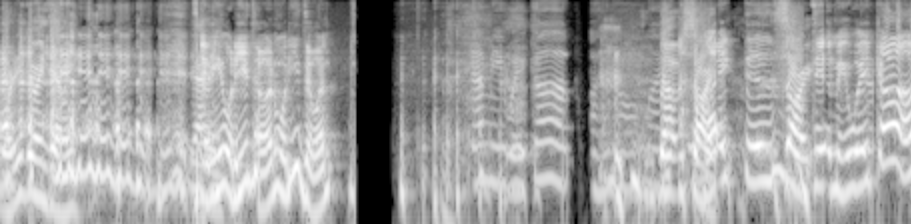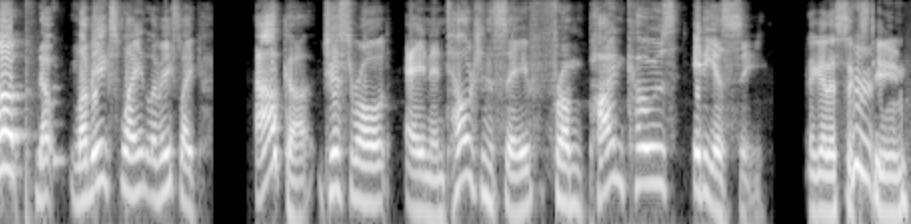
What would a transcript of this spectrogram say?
What are you doing, Demi? Demi, what are you doing? What are you doing? Demi, wake up. I don't like No, this. sorry. Like this. Sorry. Demi, wake up. No, let me explain. Let me explain. Alka just rolled an intelligence save from Pineco's idiocy. I got a 16.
